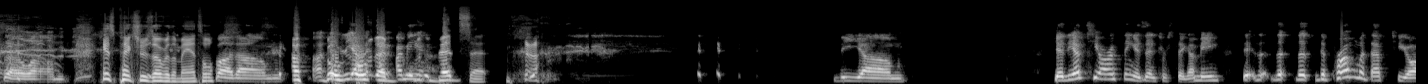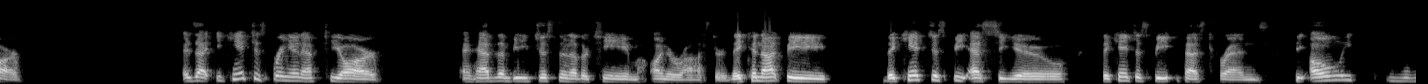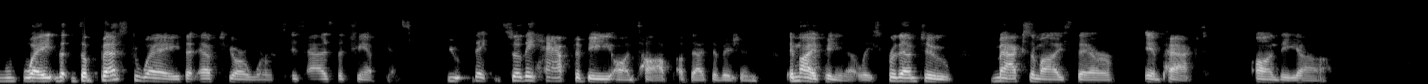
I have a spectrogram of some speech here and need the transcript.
So, um, His picture's over the mantle. but um, Uh, Uh, over, yeah, over I- the, I mean- over the bed set. the um yeah the ftr thing is interesting. I mean the, the the the problem with ftr is that you can't just bring in ftr and have them be just another team on your roster. They cannot be they can't just be scu they can't just be best friends. The only way the, the best way that ftr works is as the champions. You they so they have to be on top of that division in my opinion at least for them to maximize their impact on the uh,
